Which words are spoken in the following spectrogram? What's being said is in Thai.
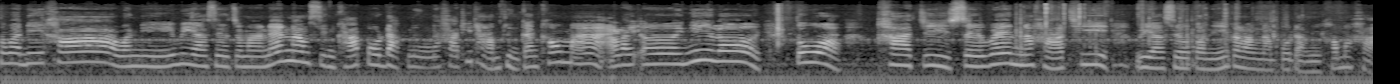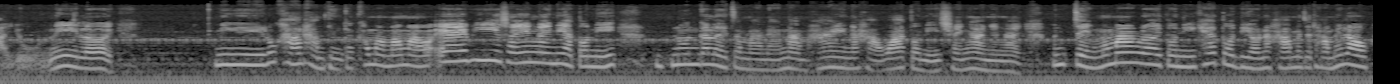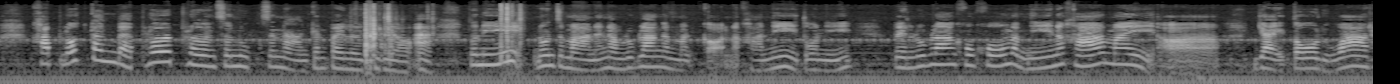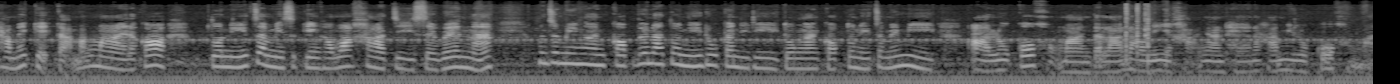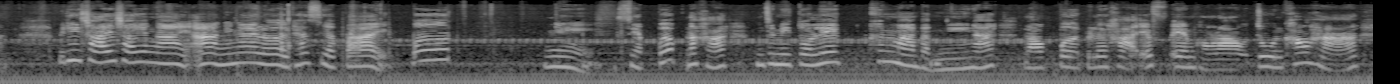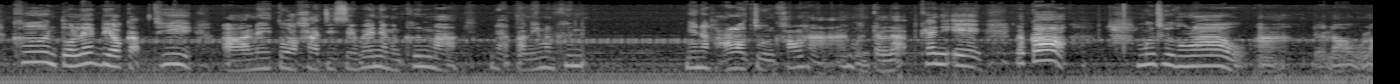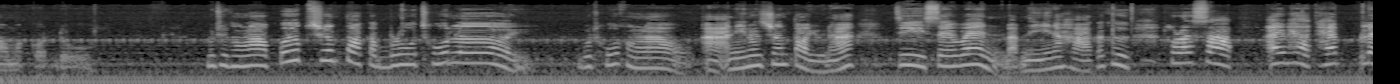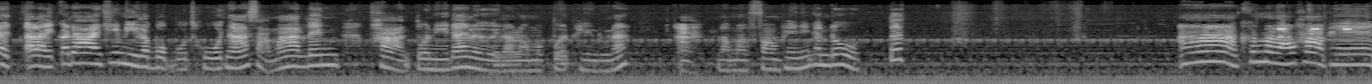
สวัสดีค่ะ วันนี้เวียเซลจะมาแนะนำสินค้าโปรดักต์หนึ่งนะคะ ที่ถามถึงการเข้ามาอะไรเอ่ย นี่เลย ตัว k a g 7นะคะ ที่เวียเซลตอนนี้กำลังนำโปรดักต์นี้เข้ามาขายอยู่นี่เลย มีลูกค้าถามถึงกันเข้ามามากมายว่า เอ๊พี่ใช้ยังไงเนี่ยตัวนี้นุ่นก็เลยจะมาแนะนำให้นะคะ ว่าตัวนี้ใช้งานยังไง มันเจ๋งมากๆเลยตัวนี้แค่ตัวเดียวนะคะ มันจะทำให้เราขับรถกันแบบเพลิดเพลินสนุกสนานกันไปเลยทีเดียวอะตัวนี้นุ่นจะมาแนะนำรูปร่างกันมาก่อนนะคะ นี่ตัวนี้เป็นรูปร่างโค้งๆแบบนี้นะคะ ไม่ใหญ่โตหรือว่าทำให้เกะกะมากมาย แล้วก็ ตัวนี้จะมีสกรีนคำว่า car G7 นะ มันจะมีงานก๊อปด้วยนะตัวนี้ดูกันดีๆ ตัวงานก๊อปตัวนี้จะไม่มีอ่าโลโก้ของมัน แต่ร้านเรานี่ค่ะ งานแท้นะคะ มีโลโก้ของมัน วิธีใช้ใช้ยังไง อ่าง่ายๆเลยแค่เสียบไปปึ๊ดนี่เสียบปุ๊บนะคะ มันจะมีตัวเลข ขึ้นมาแบบนี้นะ เราเปิดไปเลยค่ะ FM ของเราจูนเข้าหาคลื่นตัวเลขเดียวกับที่ในตัวคา G7 เนี่ยมันขึ้นมาเนี่ยตอนนี้มันขึ้นนี่นะคะเราจูนเข้าหาเหมือนกันละแค่นี้เอง แล้วก็มือถือของเราอ่าเดี๋ยวเราเรามากดดู มือถือของเราปุ๊บเชื่อมต่อกับบลูทูธเลยบลูทูธของเราอ่าอันนี้นุ่นเชื่อมต่ออยู่นะ G7 แบบนี้นะคะ ก็คือโทรศัพท์ iPad แท็บเล็ตอะไรก็ได้ที่มีระบบบลูทูธนะ สามารถเล่นผ่านตัวนี้ได้เลย เราลองมาเปิดเพลงดูนะ อะ เรามาฟังเพลงนี้กันดู ตึ๊ด อ่า ขึ้นมาแล้วค่ะเพลง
